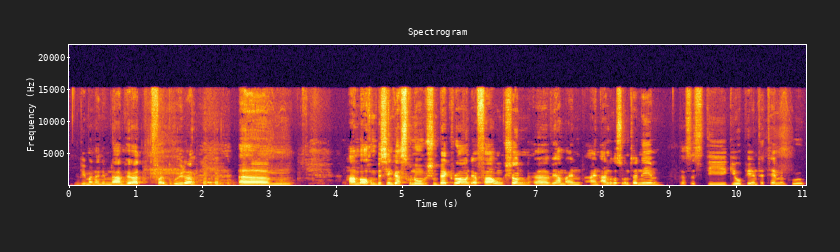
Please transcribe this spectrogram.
wie man an dem Namen hört, zwei Brüder. ähm, haben auch ein bisschen gastronomischen Background, Erfahrung schon. Äh, wir haben ein, ein anderes Unternehmen, das ist die GOP Entertainment Group.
